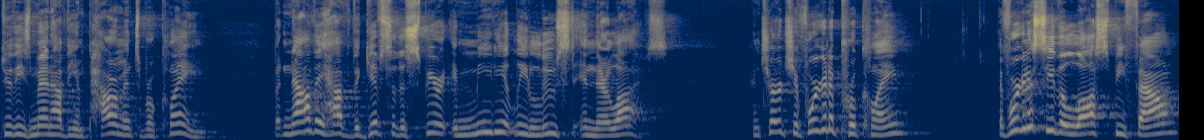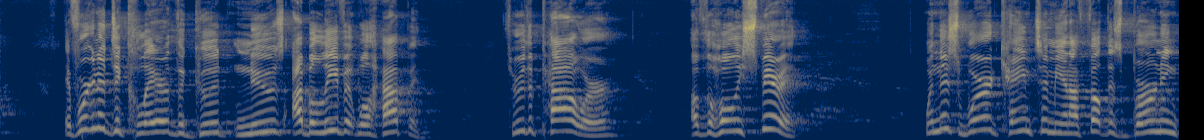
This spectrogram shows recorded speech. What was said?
do these men have the empowerment to proclaim, but now they have the gifts of the Spirit immediately loosed in their lives. And, church, if we're to proclaim, if we're to see the lost be found, if we're to declare the good news, I believe it will happen through the power of the Holy Spirit. When this word came to me and I felt this burning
